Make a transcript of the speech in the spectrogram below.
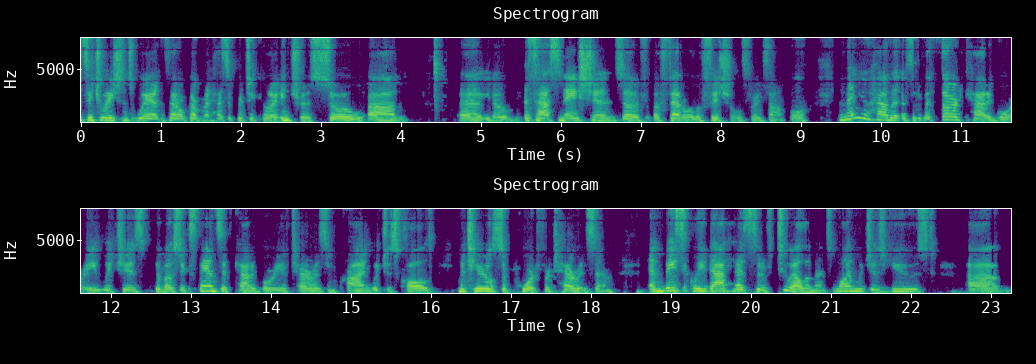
situations where the federal government has a particular interest. So, um, uh, you know, assassinations of, of federal officials, for example. And then you have a, a, sort of a third category, which is the most expansive category of terrorism crime, which is called material support for terrorism. And basically, that has sort of two elements. One, which is used um,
